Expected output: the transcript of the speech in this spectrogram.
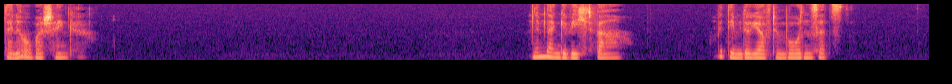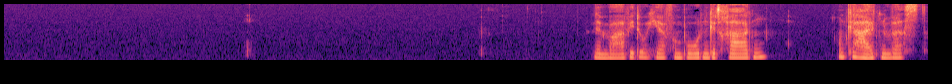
Deine Oberschenkel. Nimm dein Gewicht wahr, mit dem du hier auf dem Boden sitzt. Nimm wahr, wie du hier vom Boden getragen und gehalten wirst.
